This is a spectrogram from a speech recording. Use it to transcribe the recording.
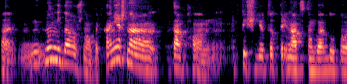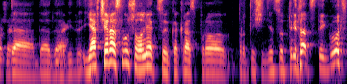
ну, не должно быть. Конечно, так в 1913 году тоже. Да, да, да. Я вчера слушал лекцию как раз про, про 1913 год.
